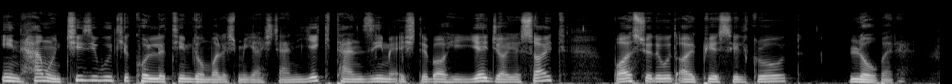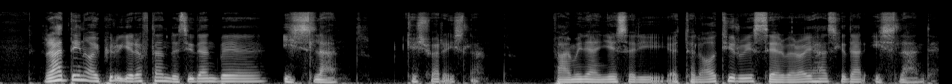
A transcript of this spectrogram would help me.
این همون چیزی بود که کل تیم دنبالش میگشتن. یک تنظیم اشتباهی یه جای سایت باعث شده بود آی پی سیلک رود لو بره. رد این آی پی رو گرفتن رسیدن به ایسلند کشور ایسلند. فهمیدن یه سری اطلاعاتی روی سرورایی هست که در ایسلنده.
